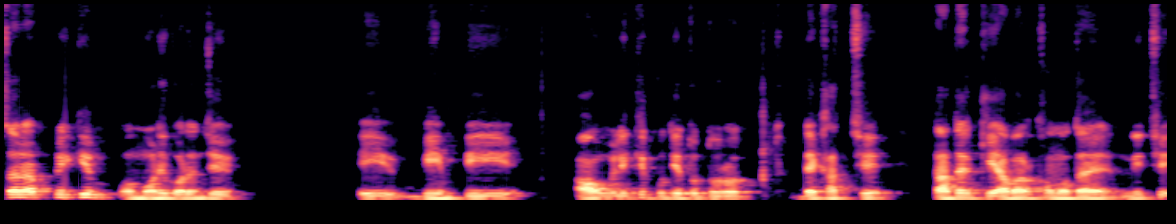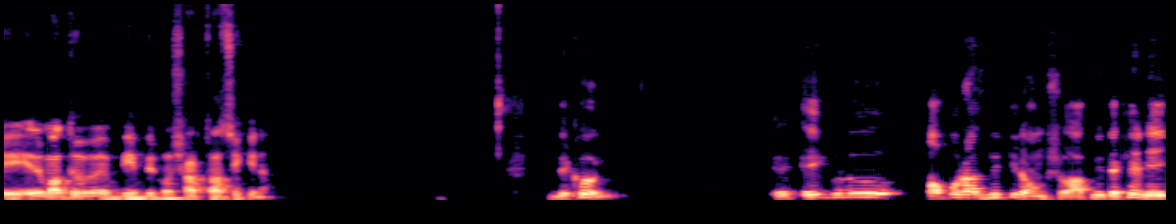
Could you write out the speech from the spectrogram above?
স্যার, আপনি কি মনে করেন যে এই বিএনপি আওয়ামী লীগের প্রতি এত দরদ দেখাচ্ছে, তাদেরকে আবার ক্ষমতায় নিচ্ছে? এর মাধ্যমে বিএনপির কোনো স্বার্থ আছে কিনা? দেখুন এইগুলো অপরাজনীতির অংশ। আপনি দেখেন, এই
